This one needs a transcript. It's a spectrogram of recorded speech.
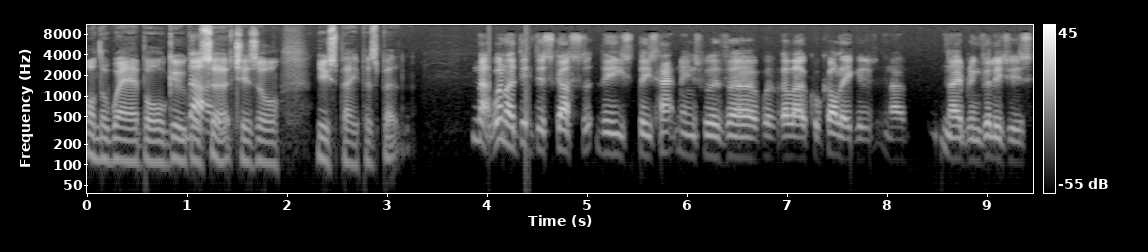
on the web or Google no. searches or newspapers. But no, when I did discuss these these happenings with uh, with a local colleague, you know, neighbouring villages,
